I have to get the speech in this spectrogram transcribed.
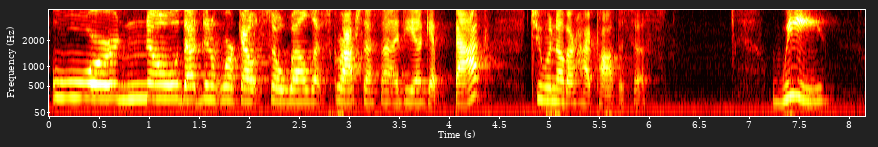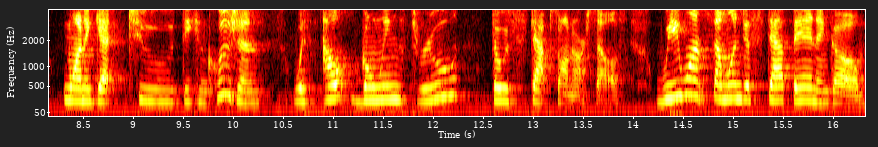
or no, that didn't work out so well. Let's scratch that idea, get back to another hypothesis. We want to get to the conclusion without going through those steps on ourselves. We want someone to step in and go,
